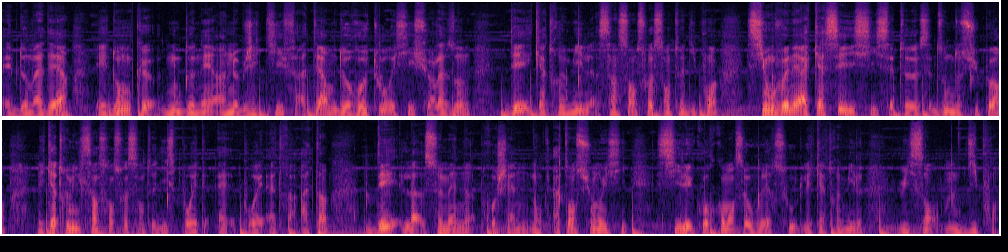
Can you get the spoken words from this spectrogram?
hebdomadaire et donc euh, nous donner un objectif à terme de retour ici sur la zone des 4570 points. Si on venait à casser ici cette, euh, zone de support, les 4570 pourraient, pourraient être atteints dès la semaine prochaine. Donc attention ici si les cours commencent à ouvrir sous les 4810 points.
